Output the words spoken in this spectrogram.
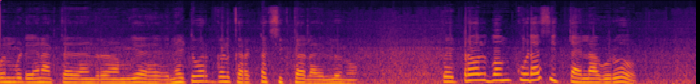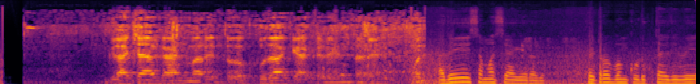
ಬಂದ್ಬಿಟ್ಟು ಏನಾಗ್ತಾಯಿದೆ ಅಂದರೆ ನಮಗೆ ನೆಟ್ವರ್ಕ್ಗಳು ಕರೆಕ್ಟಾಗಿ ಸಿಗ್ತಾ ಇಲ್ಲ ಎಲ್ಲೂ ಪೆಟ್ರೋಲ್ ಬಂಕ್ ಕೂಡ ಸಿಗ್ತಾ ಇಲ್ಲ ಗುರು. ಅದೇ ಸಮಸ್ಯೆ ಆಗಿರೋದು. ಪೆಟ್ರೋಲ್ ಬಂಕ್ ಹುಡುಕ್ತಾ ಇದ್ದೀವಿ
